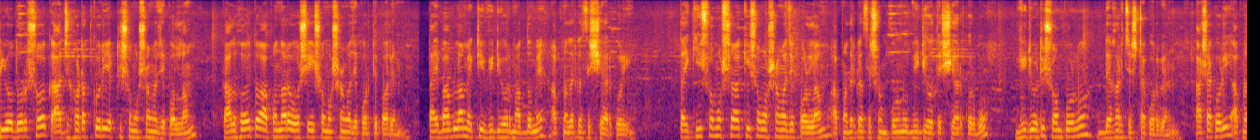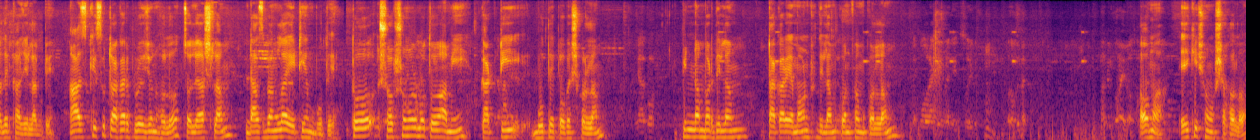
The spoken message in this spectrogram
প্রিয় দর্শক, আজ হঠাৎ করে একটি সমস্যার মাঝে পড়লাম। কাল হয়তো আপনারাও সেই সমস্যার মাঝে পড়তে পারেন। তাই ভাবলাম একটি ভিডিওর মাধ্যমে আপনাদের কাছে শেয়ার করি। তাই কি সমস্যা, কি সমস্যার মাঝে পড়লাম, আপনাদের কাছে সম্পূর্ণ ভিডিওতে শেয়ার করব। ভিডিওটি সম্পূর্ণ দেখার চেষ্টা করবেন। আশা করি আপনাদের কাজে লাগবে। আজ কিছু টাকার প্রয়োজন হলো, চলে আসলাম ডাচ বাংলা এটিএম বুথে। তো সবসময়ের মতো আমি কার্ডটি বুথে প্রবেশ করলাম। পিন নাম্বার দিলাম, টাকার অ্যামাউন্ট দিলাম কনফার্ম করলাম। ওমা, এই কি সমস্যা হলো?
